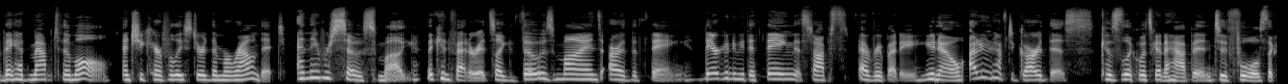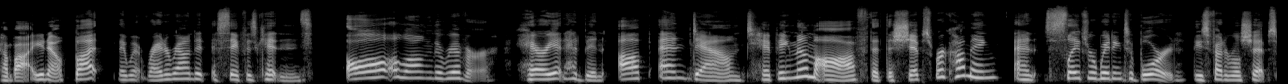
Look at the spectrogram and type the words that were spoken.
they had mapped them all and she carefully steered them around it. And they were so smug, the Confederates. Like, those mines are the thing. They're going to be the thing that stops everybody. You know, I don't even have to guard this because look what's going to happen to fools that come by, you know. But they went right around it as safe as kittens all along the river. Harriet had been up and down, tipping them off that the ships were coming, and slaves were waiting to board these federal ships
